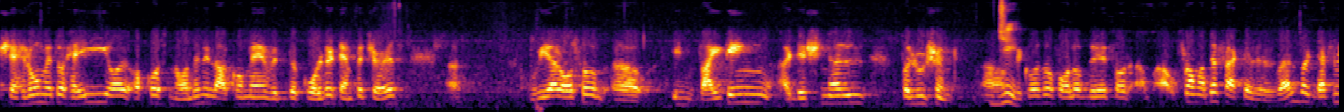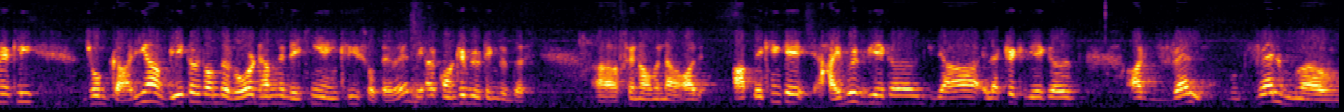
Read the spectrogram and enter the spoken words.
शहरों में तो है ही और ऑफ़ कोर्स नॉर्दर्न इलाकों में with the colder temperatures we are also inviting additional pollution because of all of this और from other factors as well but definitely जो गाड़ियाँ व्हीकल्स ऑन द रोड हमने देखी हैं इंक्रीज होते हुए they are contributing to this phenomena और आप देखें कि हाइब्रिड व्हीकल्स या electric vehicles are well uh,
